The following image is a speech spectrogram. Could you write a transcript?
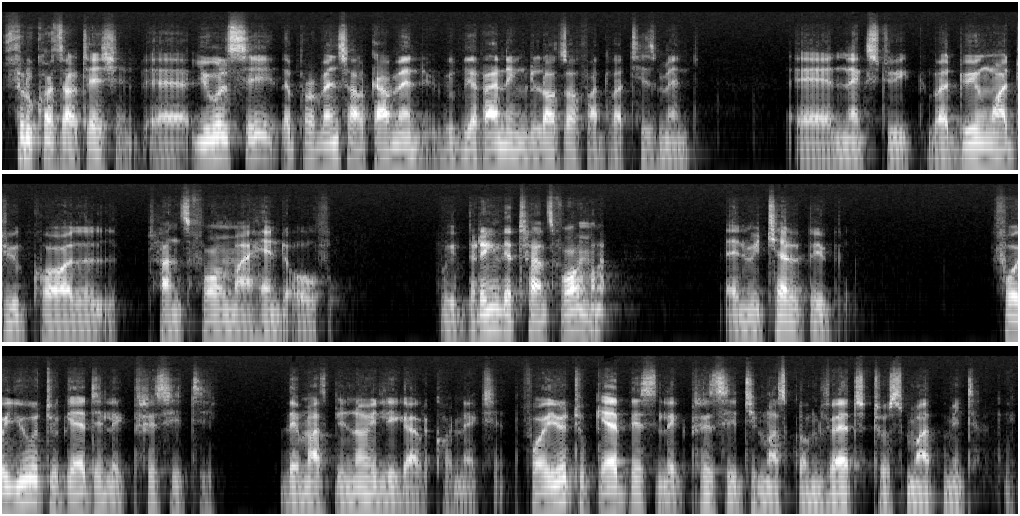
Through consultation. Uh, you will see the provincial government will be running lots of advertisement uh, next week. We're doing what we call transformer handover. We bring the transformer and we tell people, for you to get electricity, there must be no illegal connection. For you to get this electricity, you must convert to smart metering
